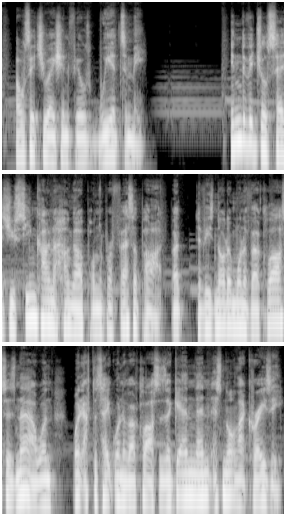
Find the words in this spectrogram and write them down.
The whole situation feels weird to me. Individual says you seem kinda hung up on the professor part, but if he's not in one of her classes now and won't have to take one of her classes again, then it's not that crazy.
